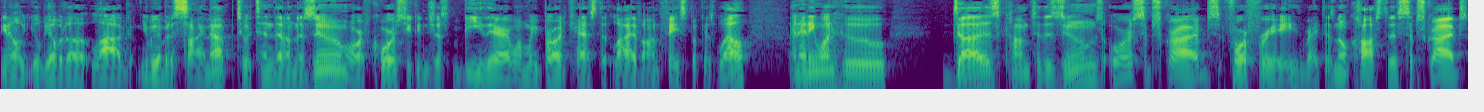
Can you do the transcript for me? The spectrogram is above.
You know, you'll be able to log, you'll be able to sign up to attend that on the Zoom, or of course, you can just be there when we broadcast it live on Facebook as well. And anyone who does come to the Zooms or subscribes for free, right? There's no cost to this, subscribes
